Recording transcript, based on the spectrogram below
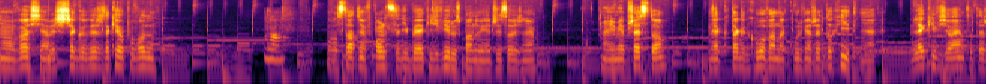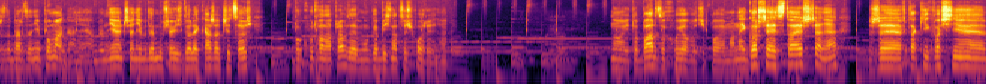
No właśnie, a wiesz z czego, wiesz z jakiego powodu? No. Bo ostatnio w Polsce niby jakiś wirus panuje czy coś, nie? No i mnie przez to, jak tak głowa na kurwia, że to hit, nie? Leki wziąłem, to też za bardzo nie pomaga, nie? Ja bym nie wiem, czy ja nie będę musiał iść do lekarza czy coś, bo kurwa naprawdę mogę być na coś chory, nie? No i to bardzo chujowo ci powiem. A najgorsze jest to jeszcze, nie? Że w takich właśnie,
